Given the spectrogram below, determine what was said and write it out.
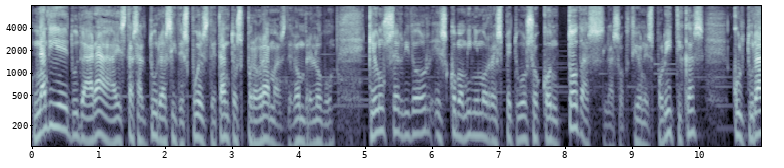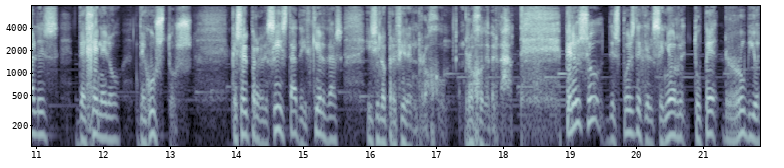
Nadie dudará a estas alturas y después de tantos programas del hombre lobo que un servidor es como mínimo respetuoso con todas las opciones políticas, culturales, de género, de gustos, que soy progresista, de izquierdas y si lo prefieren rojo, rojo de verdad. Pero eso después de que el señor Tupé Rubio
